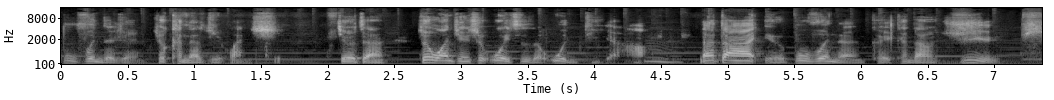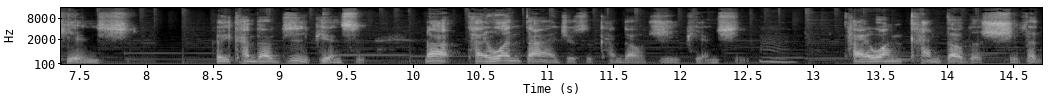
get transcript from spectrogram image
部分的人就看到日环食，就这样。这完全是位置的问题啊！哈、嗯，那当然有一部分人可以看到日偏食，可以看到日偏食。那台湾当然就是看到日偏食。嗯，台湾看到的十分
